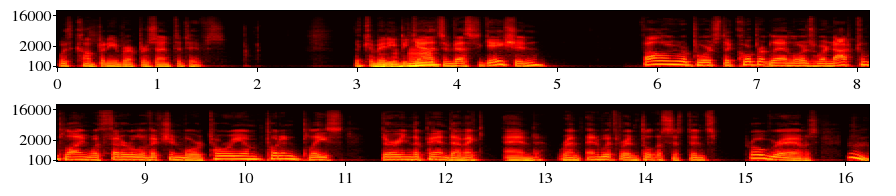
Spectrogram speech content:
with company representatives. The committee began Mhm. its investigation following reports that corporate landlords were not complying with federal eviction moratorium put in place during the pandemic and rent and with rental assistance programs. Hmm.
